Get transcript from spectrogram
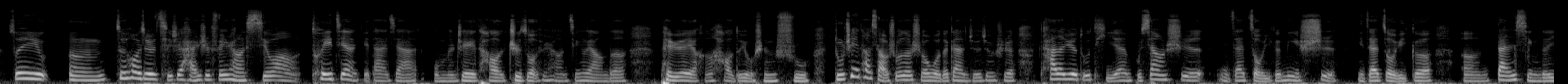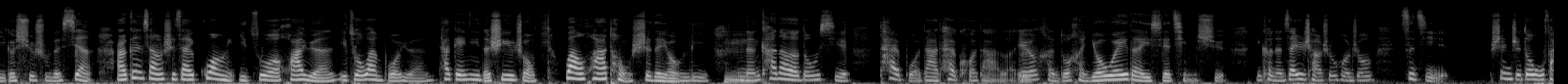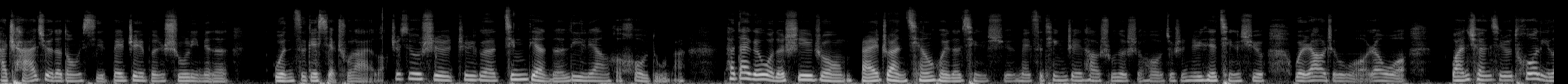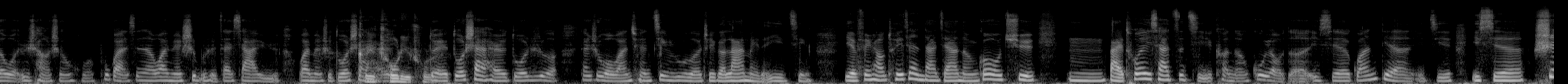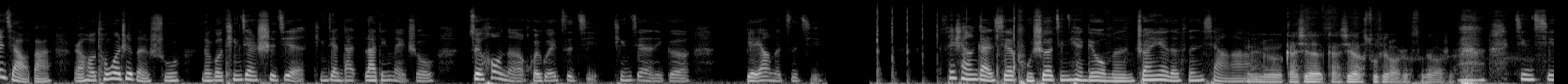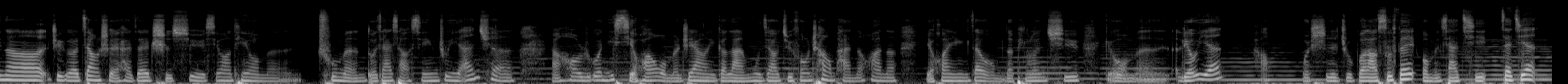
所以，嗯，最后就是其实还是非常希望推荐给大家我们这一套制作非常精良的、配乐也很好的有声书。读这套小说的时候，我的感觉就是它的阅读体验不像是你在走一个密室，你在走一个嗯单行的一个叙述的线，而更像是在逛一座花园、一座万博园。它给你的是一种万花筒式的游历，你能看到的东西太博大、太扩大了，也有很多很幽微的一些情绪。你可能在日常生活中自己。甚至都无法察觉的东西，被这本书里面的文字给写出来了。这就是这个经典的力量和厚度吧。它带给我的是一种百转千回的情绪。每次听这套书的时候，就是那些情绪围绕着我，让我。完全其实脱离了我日常生活，不管现在外面是不是在下雨，外面是多晒，可以抽离出来，对，多晒还是多热，但是我完全进入了这个拉美的意境，也非常推荐大家能够去，嗯，摆脱一下自己可能固有的一些观点以及一些视角吧，然后通过这本书能够听见世界，听见大拉丁美洲，最后呢回归自己，听见一个别样的自己。非常感谢普社今天给我们专业的分享啊！感谢感谢苏菲老师，苏菲老师。近期呢，这个降水还在持续，希望听友们出门多加小心，注意安全。然后，如果你喜欢我们这样一个栏目叫“飓风唱盘”的话呢，也欢迎在我们的评论区给我们留言。好，我是主播老苏菲，我们下期再见。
